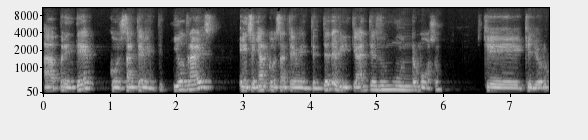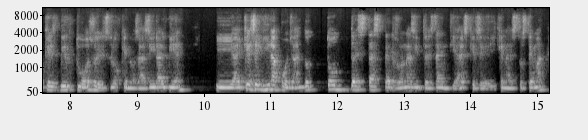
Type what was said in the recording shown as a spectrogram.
aprender constantemente. Y otra vez, enseñar constantemente. Entonces, definitivamente es un mundo hermoso que, que, yo creo que es virtuoso, es lo que nos hace ir al bien. Y hay que seguir apoyando todas estas personas y todas estas entidades que se dediquen a estos temas,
